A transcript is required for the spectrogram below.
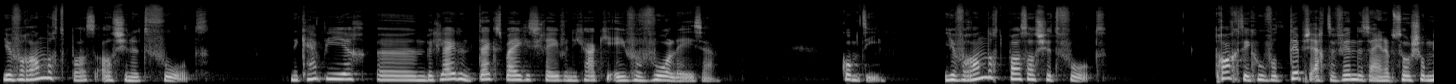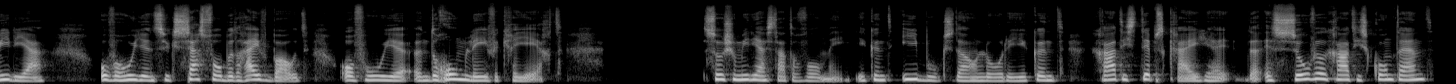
je verandert pas als je het voelt. En ik heb hier een begeleidende tekst bijgeschreven, die ga ik je even voorlezen. Komt-ie. Je verandert pas als je het voelt. Prachtig hoeveel tips er te vinden zijn op social media over hoe je een succesvol bedrijf bouwt of hoe je een droomleven creëert. Social media staat er vol mee. Je kunt e-books downloaden, je kunt gratis tips krijgen. Er is zoveel gratis content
